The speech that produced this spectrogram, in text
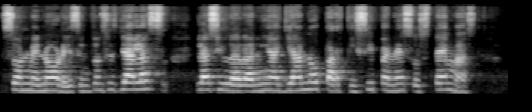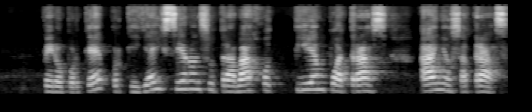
son menores. Entonces ya la ciudadanía ya no participa en esos temas. ¿Pero por qué? Porque ya hicieron su trabajo tiempo atrás, años atrás.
